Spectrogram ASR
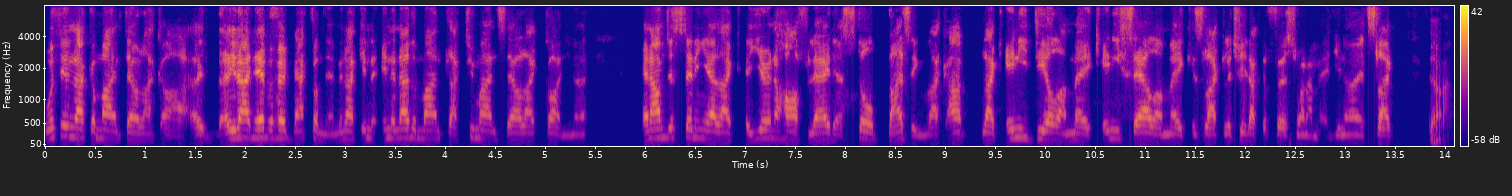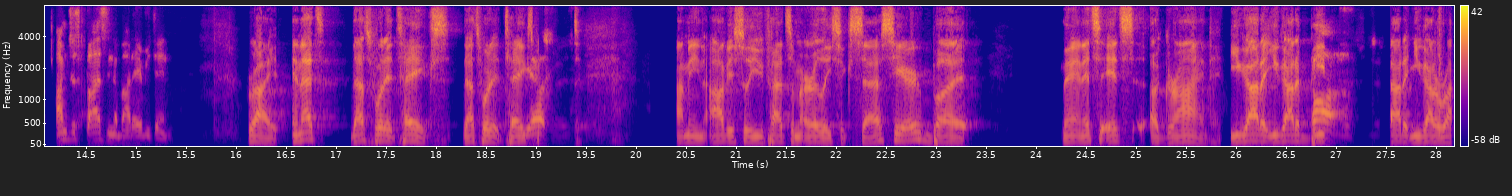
within like a month, they were like, oh, uh, you know, I never heard back from them. And like in, in another month, like two months, they were like gone, you know. And I'm just sitting here like a year and a half later, still buzzing. Like I like any deal I make, any sale I make is like literally like the first one I made. You know, it's like yeah, I'm just buzzing about everything. Right, and that's that's what it takes. That's what it takes. Yep. I mean, obviously you've had some early success here, but man, it's it's a grind. You gotta you gotta be oh. about it. and You gotta ride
